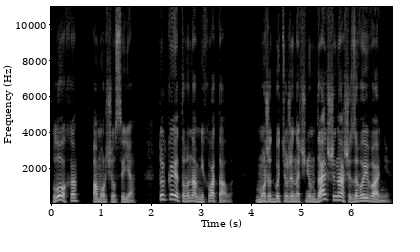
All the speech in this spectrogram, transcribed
Плохо, поморщился я. Только этого нам не хватало. Может быть, уже начнем дальше наши завоевания?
